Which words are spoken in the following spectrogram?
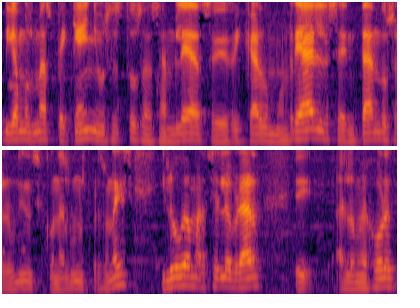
digamos, más pequeños, estos asambleas, eh, Ricardo Monreal sentándose, reuniéndose con algunos personajes y luego veo a Marcelo Ebrard, eh, a lo mejor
